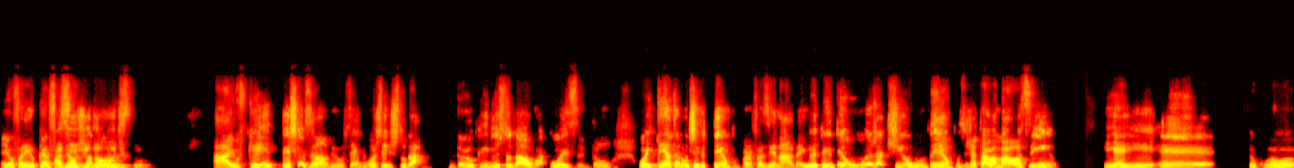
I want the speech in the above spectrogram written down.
Aí eu falei, eu quero fazer Mas surgiu da onde, pô? Ah, eu fiquei pesquisando, eu sempre gostei de estudar. Então, eu queria estudar alguma coisa. Então, 80 eu não tive tempo para fazer nada. Em 81 eu já tinha algum tempo, já estava maiorzinho, e aí é, eu, eu,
